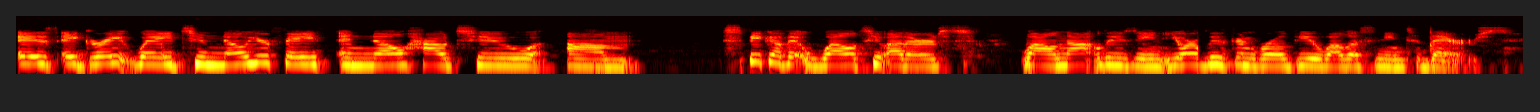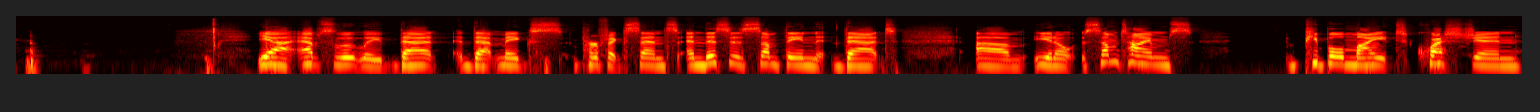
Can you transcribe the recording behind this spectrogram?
is a great way to know your faith and know how to um, speak of it well to others while not losing your Lutheran worldview while listening to theirs. Yeah, absolutely. That that makes perfect sense. And this is something that um, you know sometimes people might question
